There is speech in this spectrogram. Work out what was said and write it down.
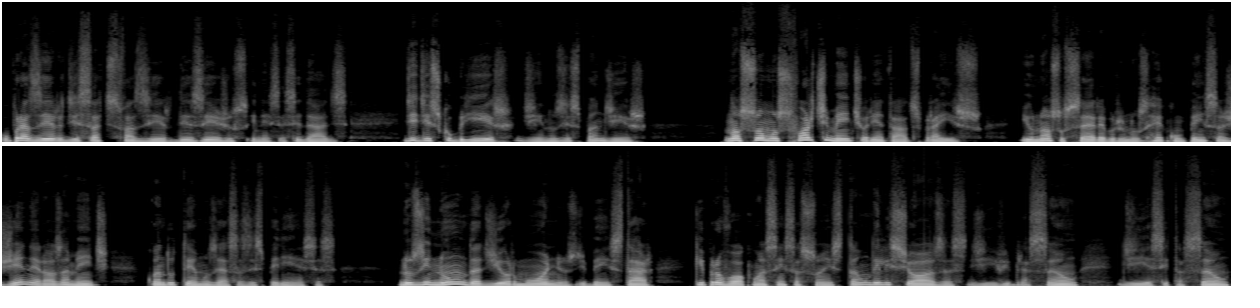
o prazer de satisfazer desejos e necessidades, de descobrir, de nos expandir. Nós somos fortemente orientados para isso, e o nosso cérebro nos recompensa generosamente quando temos essas experiências. Nos inunda de hormônios de bem-estar que provocam as sensações tão deliciosas de vibração, de excitação,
